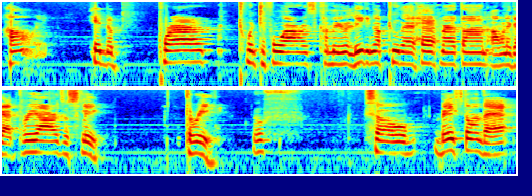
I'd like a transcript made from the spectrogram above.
how in the prior 24 hours coming leading up to that half marathon, I only got three hours of sleep. Three. Oof. So, based on that,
